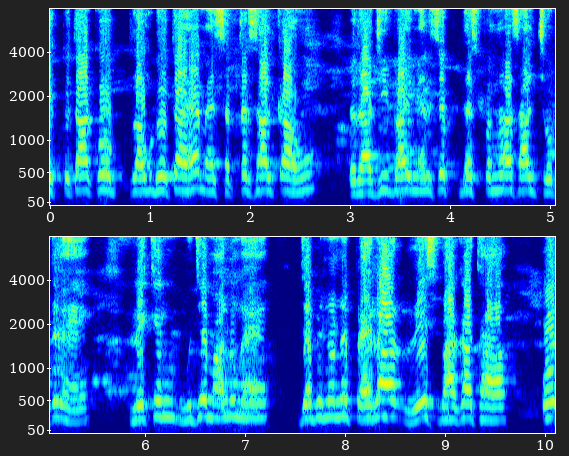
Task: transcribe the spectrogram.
एक पिता को प्राउड होता है। मैं सत्तर साल का हूँ। राजीव भाई मेरे से दस पंद्रह साल छोटे हैं। लेकिन मुझे मालूम है, जब इन्होंने पहला रेस भागा था और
